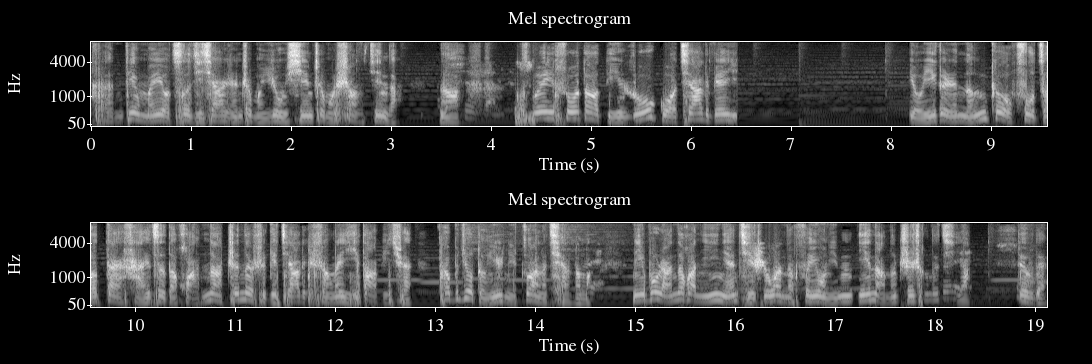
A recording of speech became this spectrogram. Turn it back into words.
肯定没有自己家人这么用心、这么上进的啊。所以说到底，如果家里边，有一个人能够负责带孩子的话，那真的是给家里省了一大笔钱。他不就等于你赚了钱了吗？你不然的话，你一年几十万的费用，你你哪能支撑得起呀？对不对？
